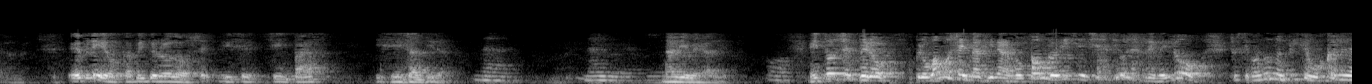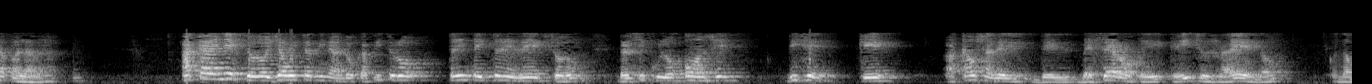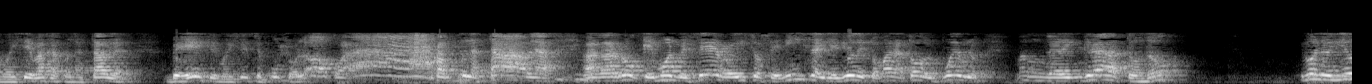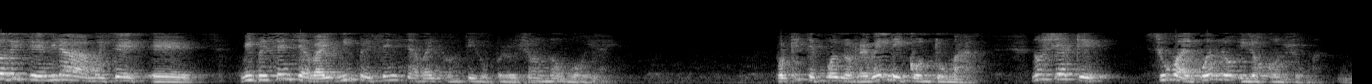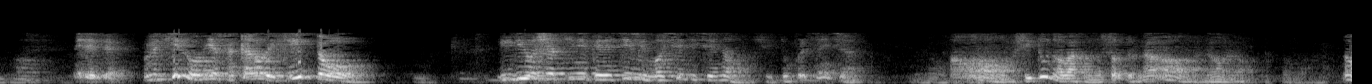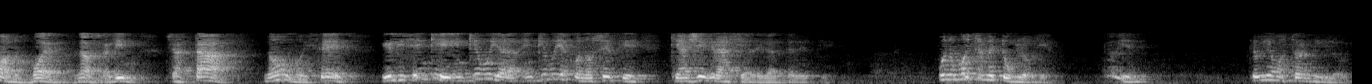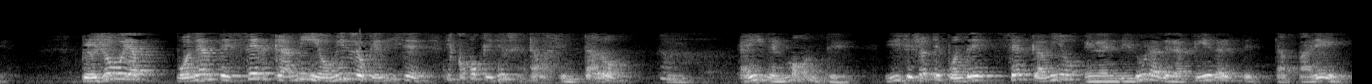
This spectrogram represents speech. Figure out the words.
Hebreos capítulo 12 dice, sin paz y sin santidad. Nadie verá. Nadie verá a Dios. Oh. Entonces, pero, pero vamos a imaginarlo. Pablo dice, ya Dios las reveló. Entonces, cuando uno empieza a buscarle la palabra, acá en Éxodo, ya voy terminando, capítulo 33 de Éxodo, versículo 11, dice que a causa del, del becerro que, que hizo Israel, ¿no? Cuando Moisés baja con las tablas, ve y Moisés se puso loco, ¡ah! partió las tablas, agarró, quemó el becerro, hizo ceniza y le dio de tomar a todo el pueblo. Manga de ingratos, ¿no? Y bueno, y Dios dice, mira Moisés, eh, mi presencia va a ir, mi presencia va a ir contigo, pero yo no voy a ir. Porque este pueblo rebelde y contumaz, no sea que suba al pueblo y los consuma. Recién lo había sacado de Egipto. Y Dios ya tiene que decirle, y Moisés dice, no, si tu presencia, no, si tú no vas con nosotros, no, no, no. No, nos muevemos, no, salimos, ya está, no, Moisés. Y él dice, ¿en qué, en qué, voy, a, en qué voy a conocer que, que hallé gracia delante de ti? Bueno, muéstrame tu gloria. Está bien, te voy a mostrar mi gloria. Pero yo voy a ponerte cerca mío. Mire lo que dice. Es como que Dios estaba sentado ahí en el monte. Y dice, yo te pondré cerca mío en la hendidura de la piedra y te taparé.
